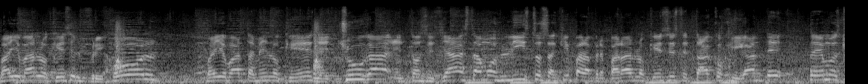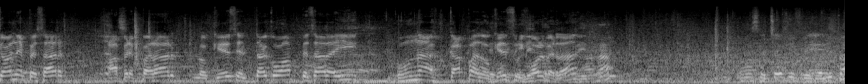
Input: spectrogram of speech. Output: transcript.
Va a llevar lo que es el frijol. Va a llevar también lo que es lechuga. Entonces ya estamos listos aquí para preparar lo que es este taco gigante. Sabemos que van a empezar a preparar lo que es el taco. Van a empezar ahí con una capa de lo que es frijol, ¿verdad? Vamos a echar su frijolito.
